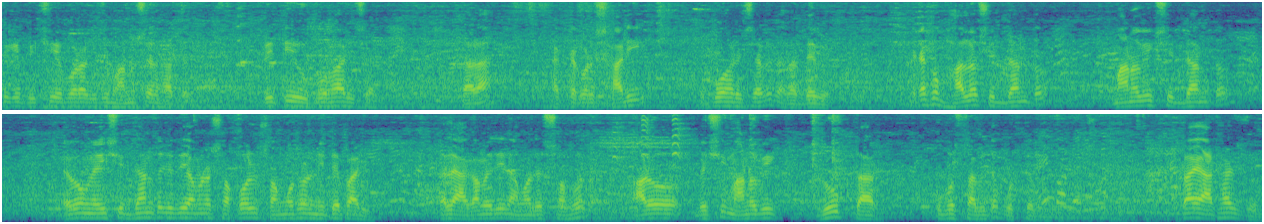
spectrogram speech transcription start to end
থেকে পিছিয়ে পড়া কিছু মানুষের হাতে প্রীতি উপহার হিসাবে তারা একটা করে শাড়ি উপহার হিসাবে তারা দেবে। এটা খুব ভালো সিদ্ধান্ত, মানবিক সিদ্ধান্ত এবং এই সিদ্ধান্ত যদি আমরা সকল সংগঠন নিতে পারি, তাহলে আগামী দিন আমাদের শহর আরও বেশি মানবিক রূপ তার উপস্থাপিত করতে পারবে। প্রায় আঠাশ জন।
